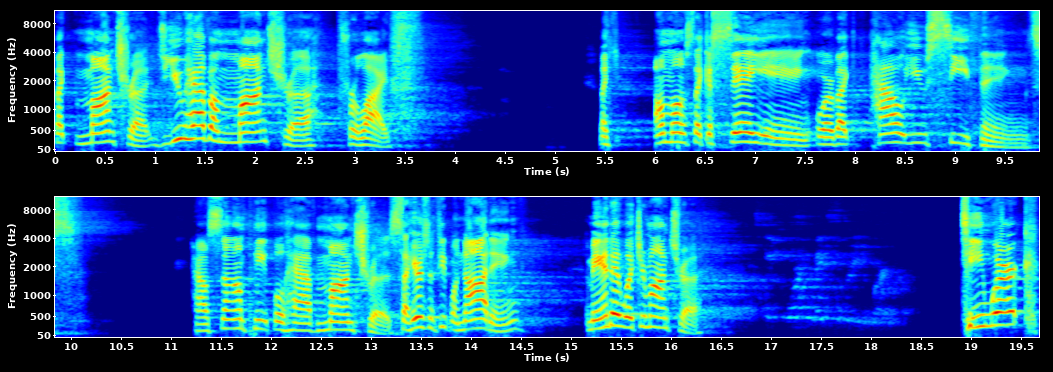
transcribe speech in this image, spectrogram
Like mantra. Do you have a mantra for life? Like almost like a saying or like how you see things. How some people have mantras. So here's some people nodding. Amanda, what's your mantra? Teamwork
